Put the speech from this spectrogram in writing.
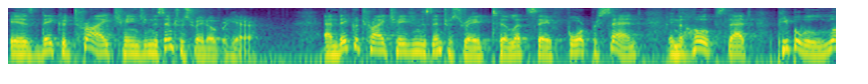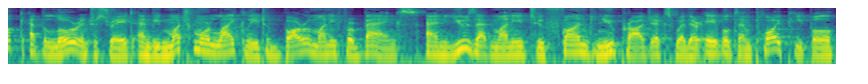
is they could try changing this interest rate over here. And they could try changing this interest rate to, let's say, 4% in the hopes that people will look at the lower interest rate and be much more likely to borrow money for banks and use that money to fund new projects where they're able to employ people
